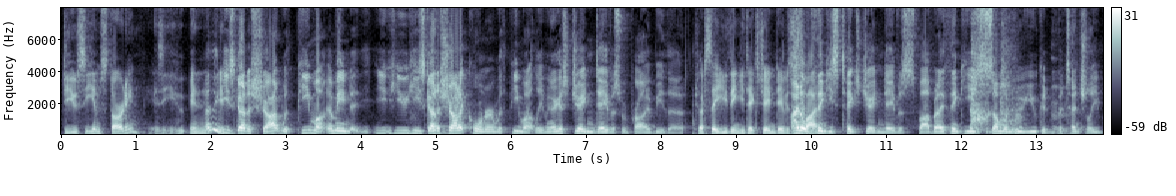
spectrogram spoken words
do you see him starting? Is he? In, I think he's got a shot with Piedmont. I mean, he, he's got a shot at corner with Piedmont leaving. I guess Jaden Davis would probably be the. I to say, you think he takes Jaden Davis? I don't spot? think he takes Jaden Davis' spot, but I think he's someone who you could potentially.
